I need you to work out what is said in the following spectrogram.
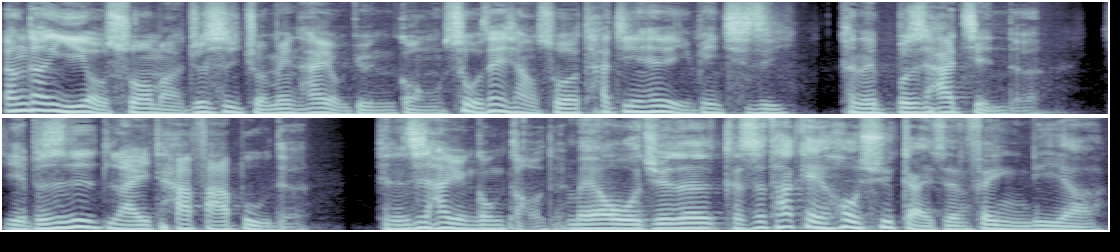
刚刚也有说嘛，就是九妹她有员工，所以我在想说，他今天的影片其实可能不是他剪的，也不是来他发布的，可能是他员工搞的。没有，我觉得，可是他可以后续改成非盈利啊。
